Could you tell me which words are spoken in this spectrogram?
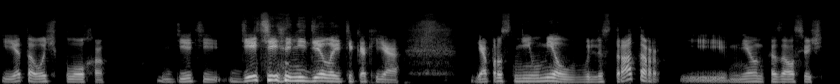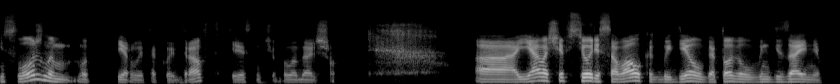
и это очень плохо. Дети, дети, не делайте, как я. Я просто не умел в иллюстратор, и мне он казался очень сложным. Вот первый такой драфт. Интересно, что было дальше. А я вообще все рисовал, как бы делал, готовил в индизайне.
